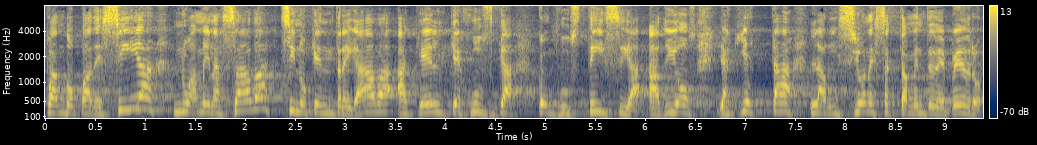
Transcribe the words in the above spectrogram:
Cuando padecía, no amenazaba, sino que entregaba a aquel que juzga con justicia a Dios. Y aquí está la visión exactamente de Pedro.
